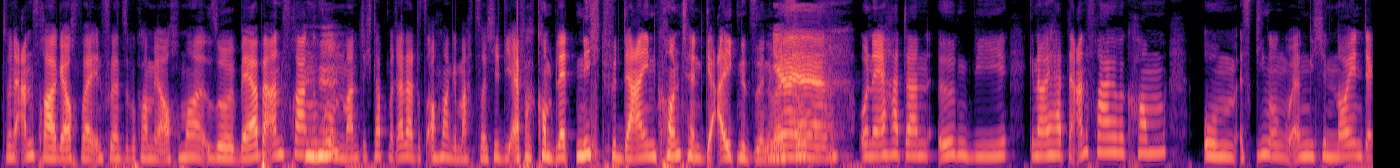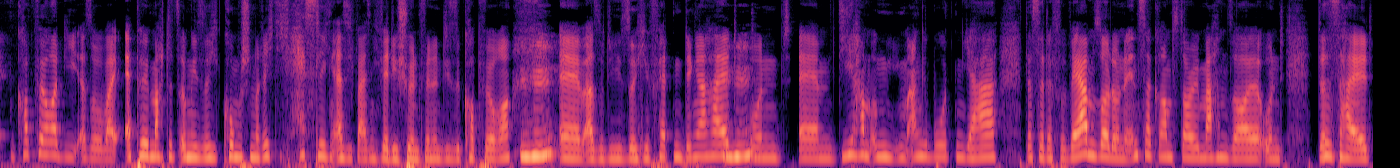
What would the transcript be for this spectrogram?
so eine Anfrage, auch weil Influencer bekommen ja auch immer so Werbeanfragen mhm. und so. Und man, ich glaube, Mirella hat das auch mal gemacht, solche, die einfach komplett nicht für deinen Content geeignet sind, yeah. weißt du? Und er hat dann irgendwie, genau, er hat eine Anfrage bekommen um, es ging um irgendwelche neu entdeckten Kopfhörer, die, also weil Apple macht jetzt irgendwie solche komischen, richtig hässlichen, also ich weiß nicht, wer die schön findet, diese Kopfhörer, mhm. äh, also die solche fetten Dinger halt. Mhm. Und ähm, die haben irgendwie ihm angeboten, ja, dass er dafür werben soll und eine Instagram-Story machen soll und das ist halt,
